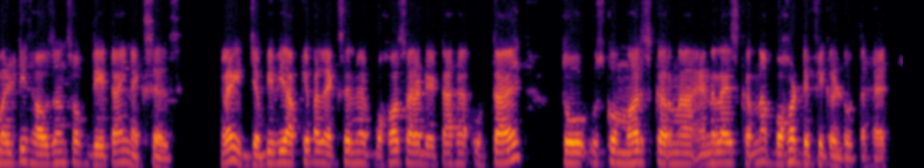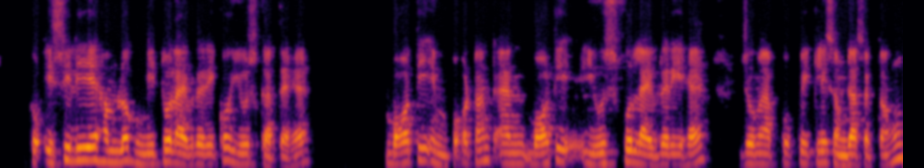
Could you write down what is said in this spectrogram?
multi thousands of data in excels right जब भी आपके पास एक्सेल में बहुत सारा डेटा है, उठता है तो उसको मर्ज करना एनालाइज करना बहुत डिफ़िकल्ट होता है. तो इसीलिए हम लोग मीटो लाइब्रेरी को यूज़ करते हैं. बहुत ही इम्पोर्टेंट एंड बहुत ही यूजफुल लाइब्रेरी है जो मैं आपको क्विकली समझा सकता हूँ।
